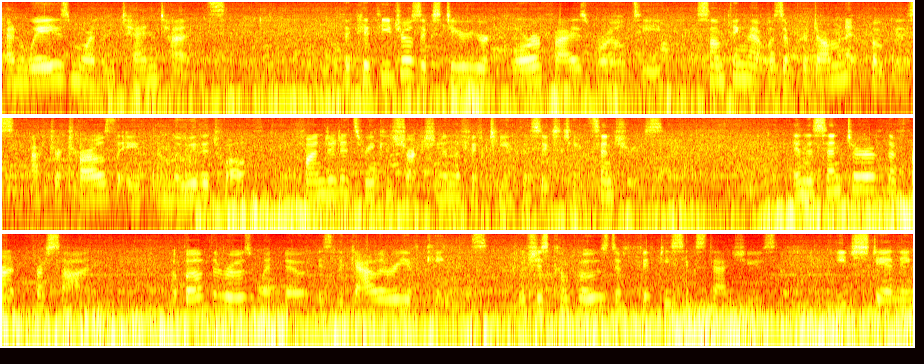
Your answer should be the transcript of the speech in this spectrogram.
and weighs more than 10 tons. The cathedral's exterior glorifies royalty, something that was a predominant focus after Charles VIII and Louis XII funded its reconstruction in the 15th and 16th centuries. In the center of the front facade, above the rose window, is the Gallery of Kings, which is composed of 56 statues, each standing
